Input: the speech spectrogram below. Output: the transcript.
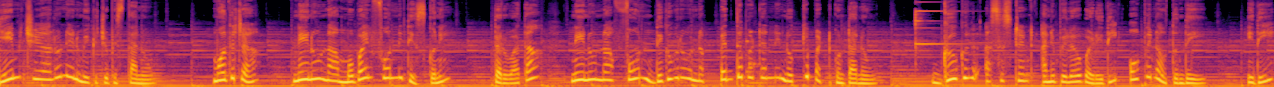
ఏమి చేయాలో నేను మీకు చూపిస్తాను. మొదట నేను నా మొబైల్ ఫోన్ని తీసుకుని తరువాత నేను నా ఫోన్ దిగువన ఉన్న పెద్ద బటన్ని నొక్కి పట్టుకుంటాను. గూగుల్ అసిస్టెంట్ అని పిలువబడేది ఓపెన్ అవుతుంది. ఇది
